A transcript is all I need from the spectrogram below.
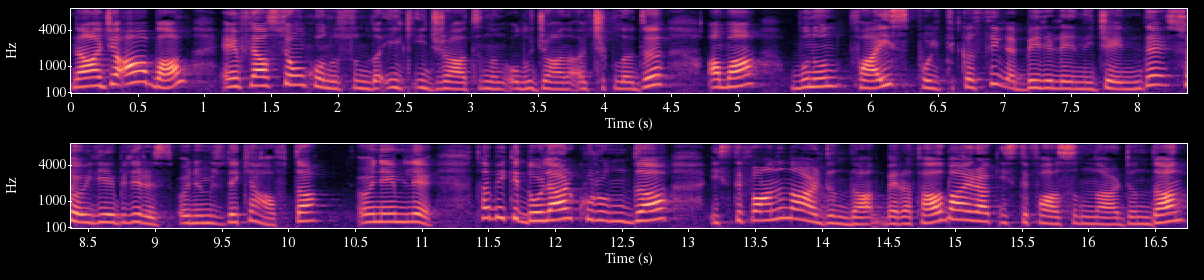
Naci Ağbal enflasyon konusunda ilk icraatının olacağını açıkladı ama bunun faiz politikasıyla belirleneceğini de söyleyebiliriz. Önümüzdeki hafta önemli. Tabii ki dolar kurunda istifanın ardından Berat Albayrak istifasının ardından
